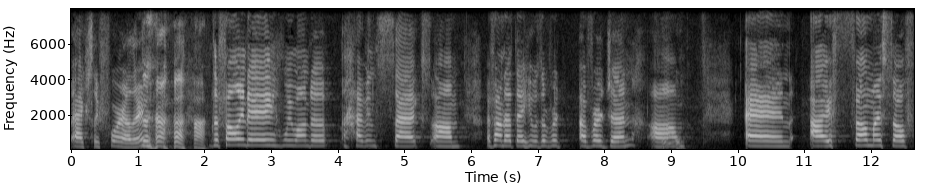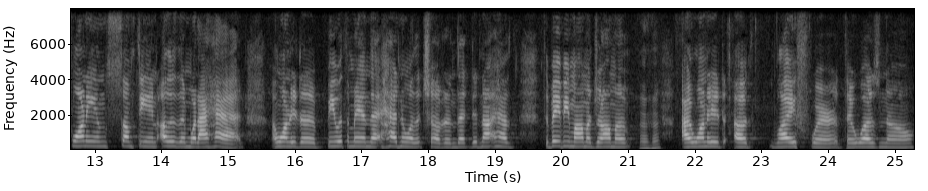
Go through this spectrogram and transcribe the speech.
actually four others. the following day, we wound up having sex. Um, I found out that he was a, vir- a virgin. Um, And I found myself wanting something other than what I had. I wanted to be with a man that had no other children, that did not have the baby mama drama. I wanted a life where there was no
